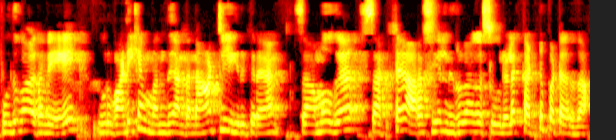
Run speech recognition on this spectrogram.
பொதுவாகவே ஒரு வணிகம் வந்து அந்த நாட்டில் இருக்கிற சமூக சட்ட அரசியல் நிர்வாக சூழலை கட்டுப்பட்டது தான்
